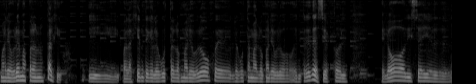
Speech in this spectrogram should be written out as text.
Mario Bros es más para los nostálgicos. Y para la gente que le gustan los Mario Bros, pues, les gustan más los Mario Bros en 3D, ¿cierto? El, el Odyssey, el,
